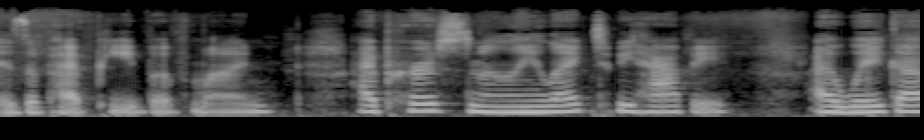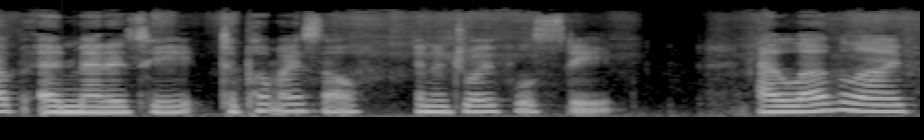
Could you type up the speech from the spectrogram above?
is a pet peeve of mine. I personally like to be happy. I wake up and meditate to put myself in a joyful state. I love life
